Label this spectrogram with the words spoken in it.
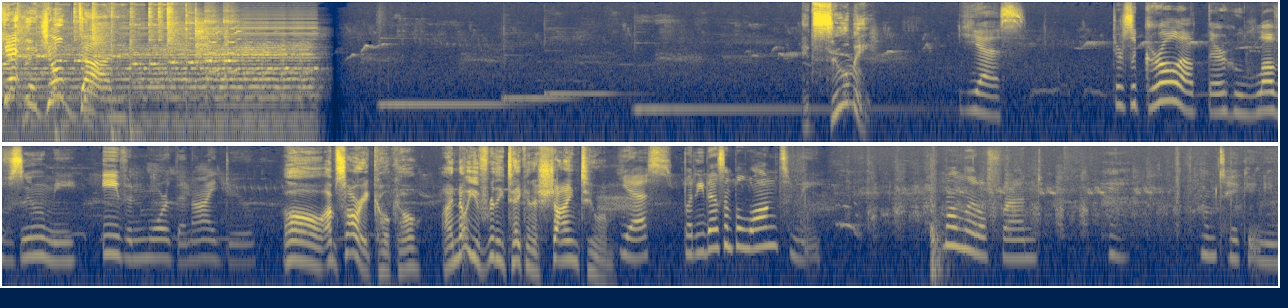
get the job done. It's Zumi. Yes. There's a girl out there who loves Zumi even more than I do. Oh, I'm sorry, Koko. I know you've really taken a shine to him. Yes, but he doesn't belong to me. Come on, little friend. I'm taking you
